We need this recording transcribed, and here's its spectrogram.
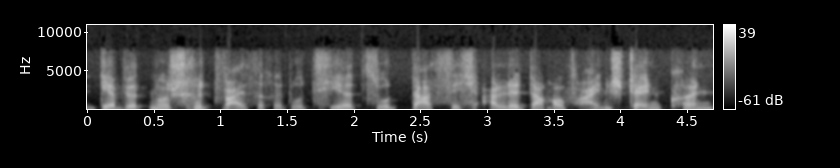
der wird nur schrittweise reduziert, sodass sich alle darauf einstellen können.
